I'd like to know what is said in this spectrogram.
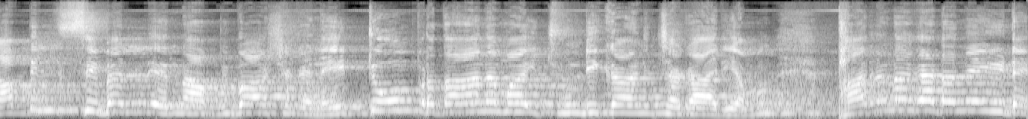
കപിൽ സിബൽ എന്ന അഭിഭാഷകൻ ഏറ്റവും പ്രധാനമായി ചൂണ്ടിക്കാണിച്ച കാര്യം ഭരണഘടനയുടെ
